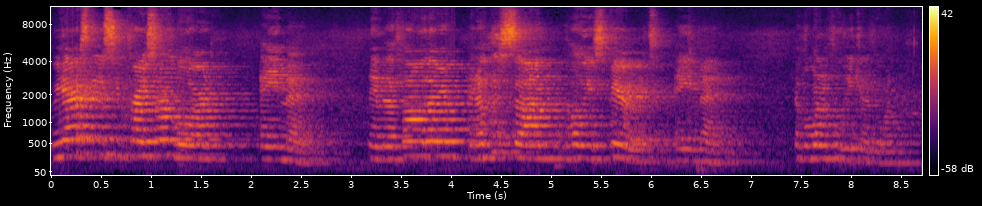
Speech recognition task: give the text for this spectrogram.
We ask this through Christ our Lord. Amen. In the name of the Father, and of the Son, and the Holy Spirit. Amen. Have a wonderful weekend, everyone.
